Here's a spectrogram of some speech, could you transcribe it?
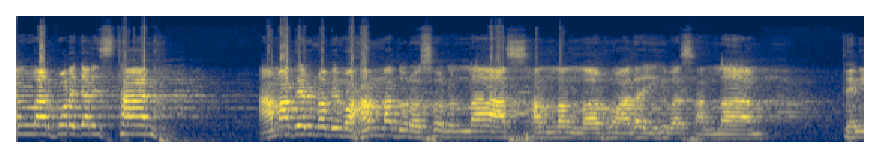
আল্লাহর পরে যার স্থান, আমাদের নবী মোহাম্মদ রসুল্লাহ সাল্লাল্লাহু আলাইহি ওয়াসাল্লাম, তিনি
